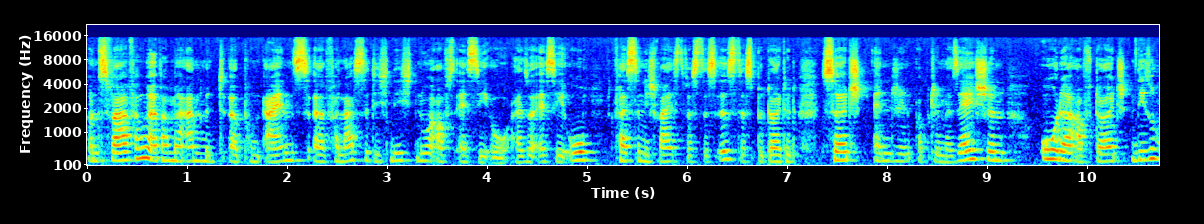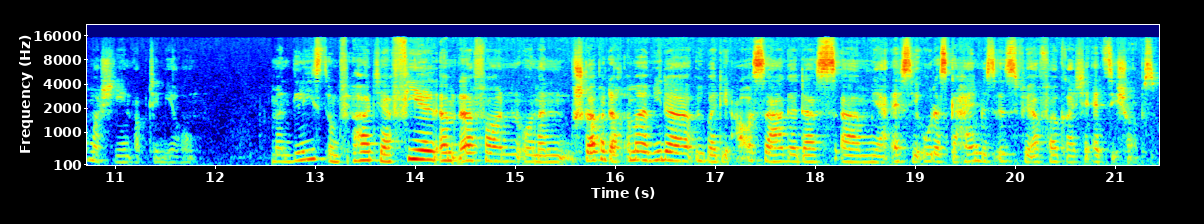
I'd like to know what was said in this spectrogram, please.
Und zwar fangen wir einfach mal an mit äh, Punkt 1, äh, verlasse dich nicht nur aufs SEO. Also SEO, falls du nicht weißt, was das ist, das bedeutet Search Engine Optimization oder auf Deutsch die Suchmaschinenoptimierung. Man liest und hört ja viel ähm, davon und man stolpert auch immer wieder über die Aussage, dass ähm, ja, SEO das Geheimnis ist für erfolgreiche Etsy-Shops.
